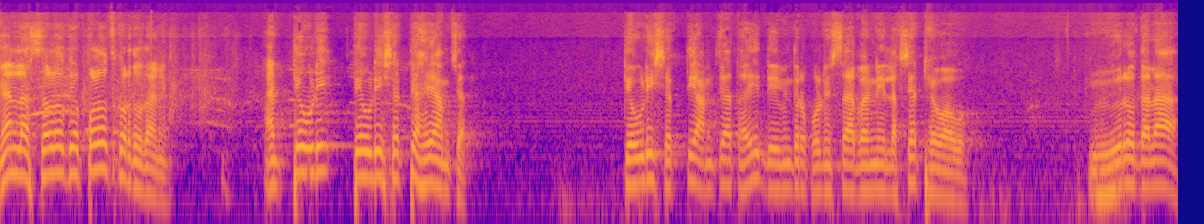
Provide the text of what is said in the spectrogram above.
यांना सळो ते पळच करतो आम्ही. आणि तेवढी तेवढी शक्ती आहे आमच्यात. तेवढी शक्ती आमच्यात आहे देवेंद्र फडणवीस साहेबांनी लक्षात ठेवावं. विरोधाला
